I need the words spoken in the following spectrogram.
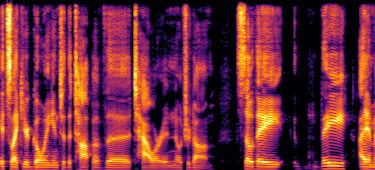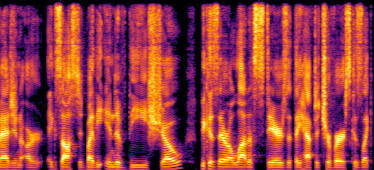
it's like you're going into the top of the tower in Notre Dame. So they they I imagine are exhausted by the end of the show because there are a lot of stairs that they have to traverse cuz like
